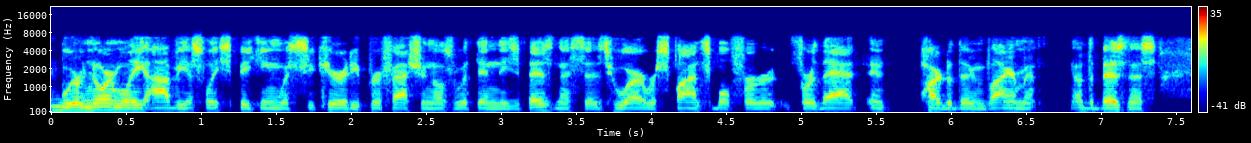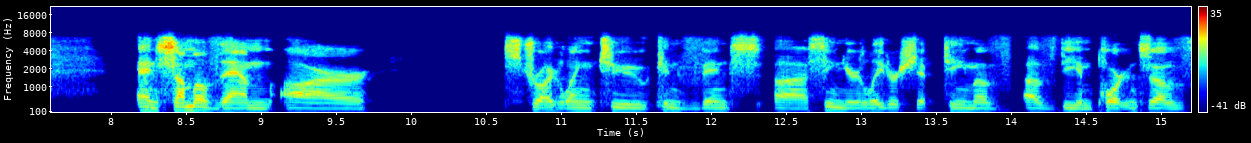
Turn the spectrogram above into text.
we're normally obviously speaking with security professionals within these businesses who are responsible for for that part of the environment of the business and some of them are struggling to convince uh, senior leadership team of of the importance of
